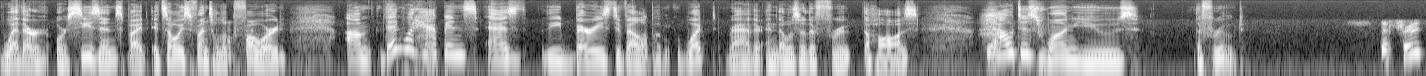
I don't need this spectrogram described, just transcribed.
weather or seasons, but it's always fun to look forward. Um, then what happens as the berries develop? Um, What rather, and those are the fruit, the haws. Yeah. How does one use the fruit? The fruits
